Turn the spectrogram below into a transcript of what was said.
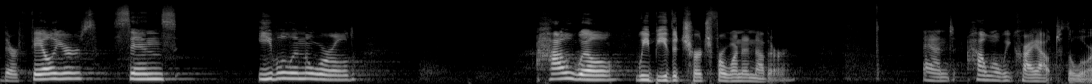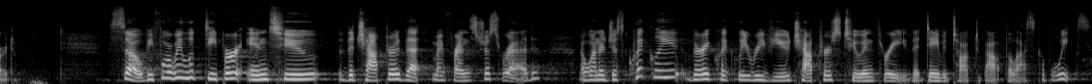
their failures, sins, evil in the world, how will we be the church for one another? And how will we cry out to the Lord? So, before we look deeper into the chapter that my friends just read, I want to just quickly, very quickly review chapters 2 and 3 that David talked about the last couple weeks.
